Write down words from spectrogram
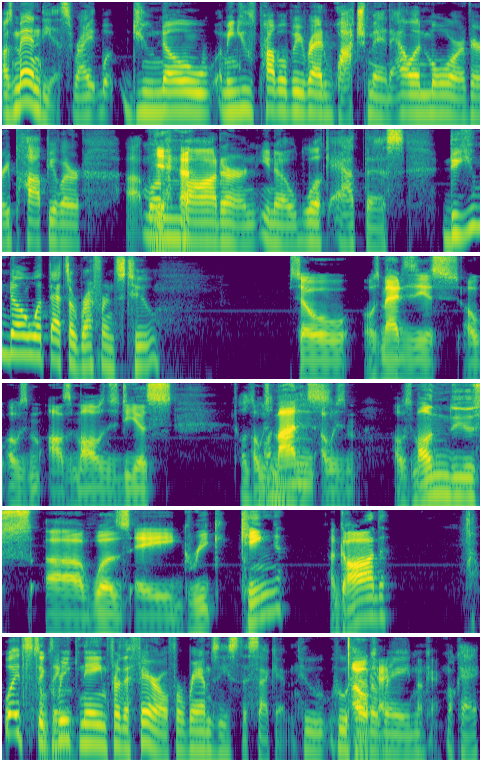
Ozymandias, right? What, do you know? I mean, you've probably read Watchmen, Alan Moore, a very popular uh, more yeah. modern, you know, look at this. Do you know what that's a reference to? So Ozymandias, Os- Ozymandias, Osman Os, Ozymandias uh, was a Greek king, a god. Well, it's the Greek name for the pharaoh for Ramses II, who who had Okay, a reign. okay. okay,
